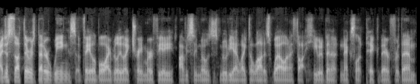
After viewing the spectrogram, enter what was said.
I just thought there was better wings available. I really like Trey Murphy. Obviously, Moses Moody I liked a lot as well, and I thought he would have been an excellent pick there for them.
